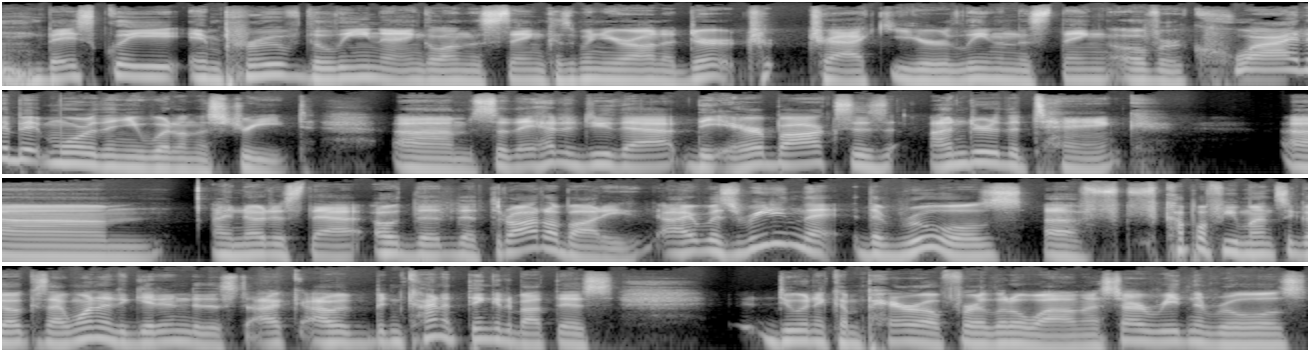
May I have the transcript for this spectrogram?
basically improve the lean angle on this thing because when you're on a dirt tr- track, you're leaning this thing over quite a bit more than you would on the street. Um, so they had to do that. The air box is under the tank. Um, I noticed that. Oh, the the throttle body. I was reading the the rules a f- couple few months ago because I wanted to get into this. I, I've been kind of thinking about this doing a comparo for a little while and I started reading the rules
